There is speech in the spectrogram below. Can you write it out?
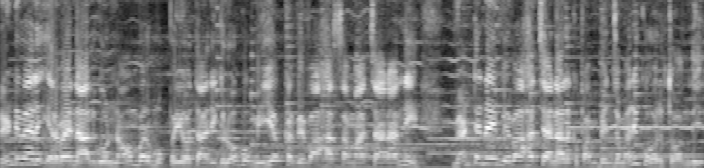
రెండు వేల ఇరవై నాలుగు నవంబర్ ముప్పయో తారీఖు లోపు మీ యొక్క వివాహ సమాచారాన్ని వెంటనే వివాహ ఛానల్కు పంపించమని కోరుతోంది.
